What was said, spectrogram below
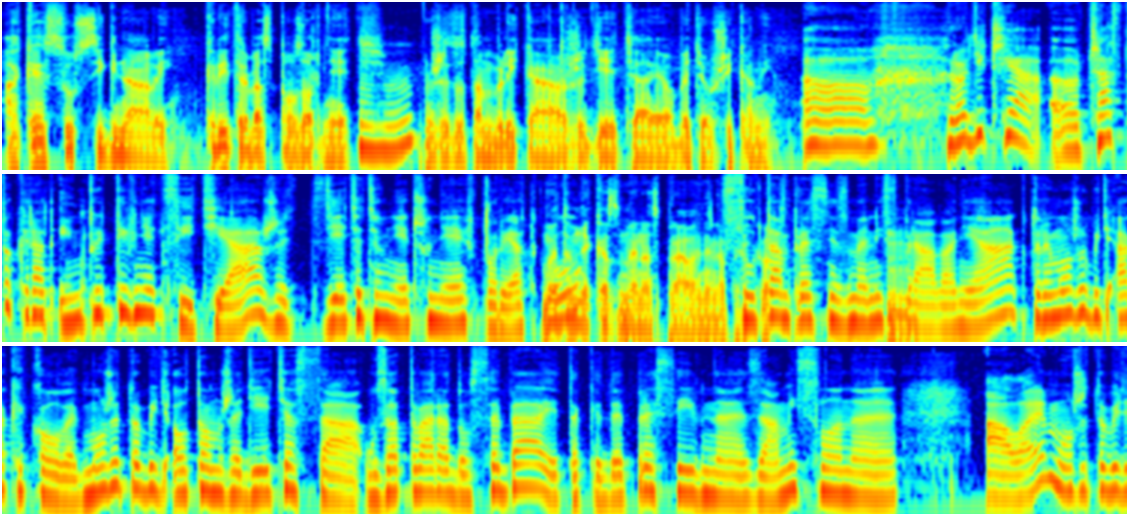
Aké sú signály, kedy treba spozornieť, mm-hmm. že to tam bliká, že dieťa je obeťou šikany? Uh, rodičia uh, častokrát intuitívne cítia, že s dieťaťom niečo nie je v poriadku. Je tam nejaká zmena správania napríklad? Sú tam presne zmeny mm. správania, ktoré môžu byť akékoľvek. Môže to byť o tom, že dieťa sa uzatvára do seba, je také depresívne, zamyslené, ale môže to byť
